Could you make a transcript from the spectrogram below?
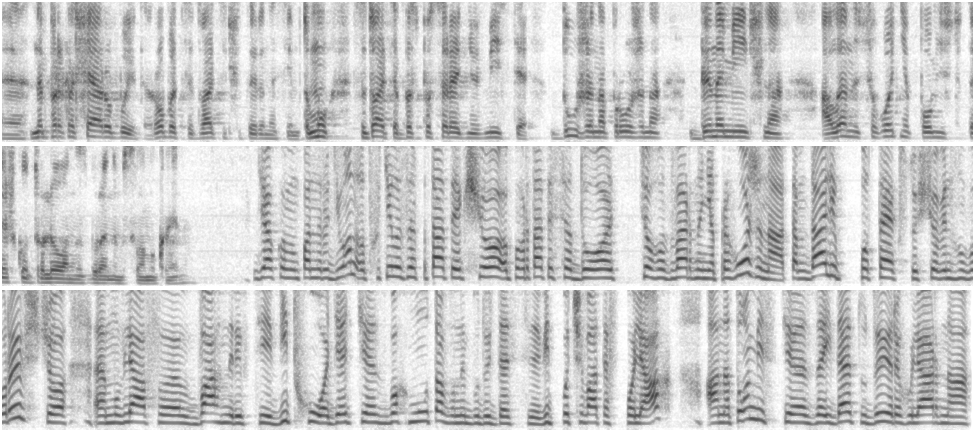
Е, не прекращає робити. Робить це 24 на 7. Тому ситуація безпосередньо в місті дуже напружена, динамічна, але на сьогодні повністю теж контрольована Збройними силами України. Дякуємо, пане Родіон. От хотіли запитати, якщо повертатися до цього звернення Пригожина, там далі по тексту, що він говорив, що е, мовляв, е, вагнерівці відходять з Бахмута, вони будуть десь відпочивати в полях. А натомість е, зайде туди регулярна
